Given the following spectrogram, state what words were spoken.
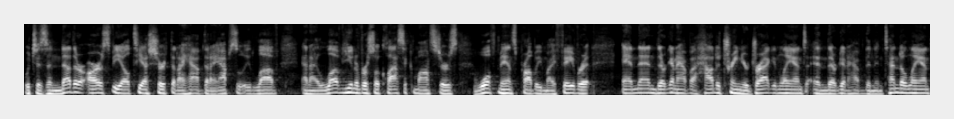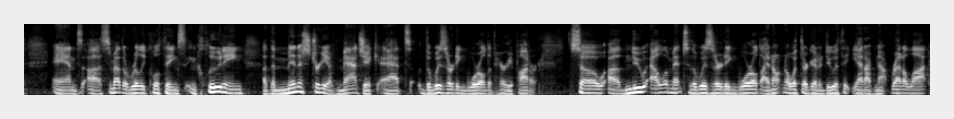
which is another RSVLTS shirt that I have that I absolutely love. And I love Universal Classic Monsters. Wolfman's probably my favorite. And then they're going to have a How to Train Your Dragon Land, and they're going to have the Nintendo Land, and uh, some other really cool things, including uh, the Ministry of Magic at the Wizarding World of Harry Potter. So, a new element to the Wizarding world. I don't know what they're going to do with it yet. I've not read a lot.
